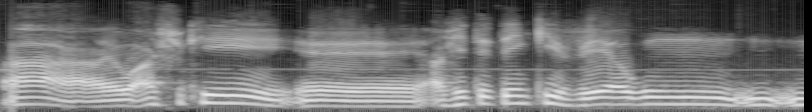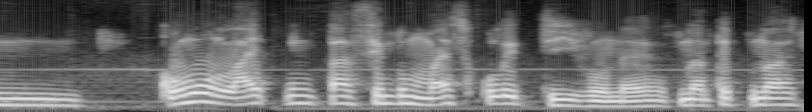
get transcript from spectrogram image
Ah, eu acho que é, a gente tem que ver algum. Um, como o Lightning está sendo mais coletivo, né? Na, nas,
